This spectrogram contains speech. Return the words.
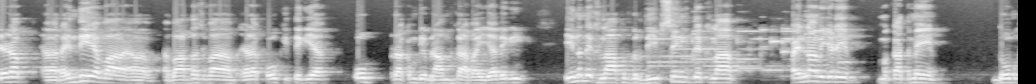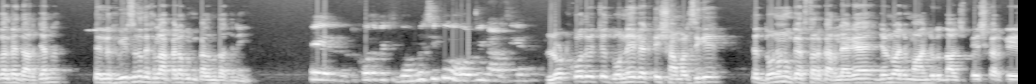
ਜਿਹੜਾ ਰਹਿੰਦੀ ਹੈ ਵਾਰਦਾਤ ਜਿਹੜਾ ਖੋਹ ਕੀਤੀ ਗਿਆ ਉਹ ਰਕਮ ਵੀ ਬਰਾਮਦ ਕਰਵਾਈ ਜਾਵੇਗੀ। ਇਹਨਾਂ ਦੇ ਖਿਲਾਫ ਗੁਰਦੀਪ ਸਿੰਘ ਦੇ ਖਿਲਾਫ ਪਹਿਲਾਂ ਵੀ ਜਿਹੜੇ ਮੁਕੱਦਮੇ ਦੋ ਮੁਕੱਦਮੇ ਦਰਜ ਹਨ ਤੇ ਲਖਵੀਰ ਸਿੰਘ ਦੇ ਖਿਲਾਫ ਪਹਿਲਾਂ ਕੋਈ ਮੁਕੱਦਮਾ ਦਰਜ ਨਹੀਂ। ਤੇ ਲੁੱਟਖੋ ਦੇ ਵਿੱਚ ਦੋਨੋਂ ਸੀ ਕੋਈ ਹੋਰ ਵੀ ਨਾਲ ਸੀ ਲੁੱਟਖੋ ਦੇ ਵਿੱਚ ਦੋਨੇ ਵਿਅਕਤੀ ਸ਼ਾਮਲ ਸੀਗੇ। ਤੇ ਦੋਨਾਂ ਨੂੰ ਗ੍ਰਿਫਤਾਰ ਕਰ ਲਿਆ ਗਿਆ ਹੈ, ਜਿਹਨਾਂ ਨੂੰ ਅੱਜ ਮਾਨਯੋਗ ਅਦਾਲਤ 'ਚ ਪੇਸ਼ ਕਰਕੇ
